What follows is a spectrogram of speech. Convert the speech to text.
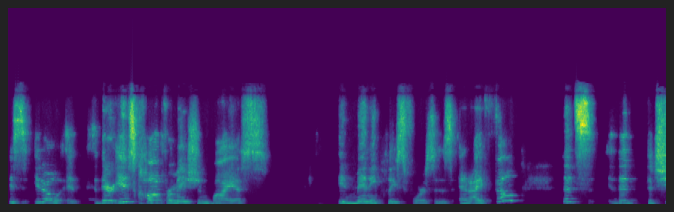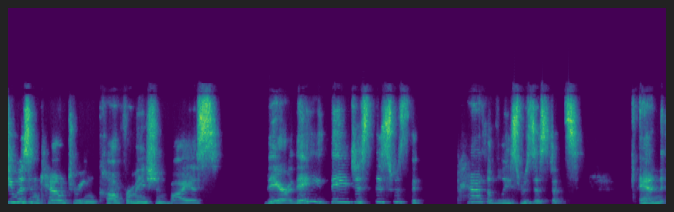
Is you know there is confirmation bias in many police forces, and I felt that's that that she was encountering confirmation bias there. They they just this was the path of least resistance. And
